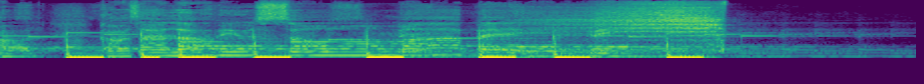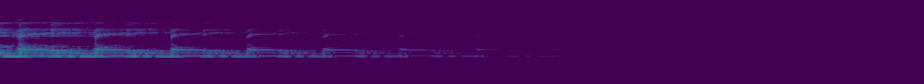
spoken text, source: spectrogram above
hard Cause I love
